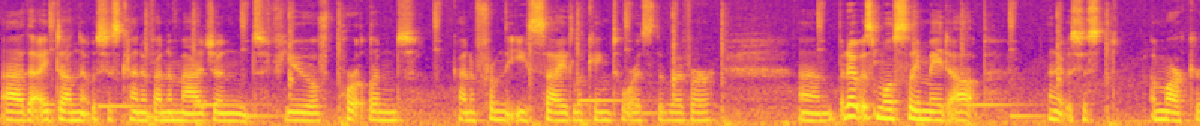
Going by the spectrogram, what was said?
uh, that I'd done that was just kind of an imagined view of Portland, kind of from the east side looking towards the river. Um, but it was mostly made up, and it was just a marker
